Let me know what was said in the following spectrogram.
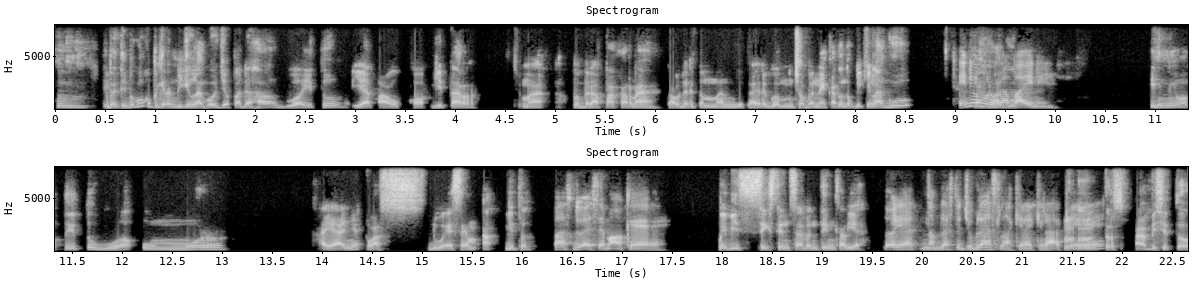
Hmm. Tiba-tiba gue kepikiran bikin lagu aja, padahal gue itu ya tahu kok gitar cuma beberapa karena tahu dari teman gitu. Akhirnya gue mencoba nekat untuk bikin lagu. Ini umur nah, berapa ini? Ini waktu itu gue umur kayaknya kelas 2 SMA gitu. Kelas 2 SMA, oke. Okay maybe 16 17 kali ya. Oh ya, 16 17 lah kira-kira. Oke. Okay. Mm -hmm. Terus abis itu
